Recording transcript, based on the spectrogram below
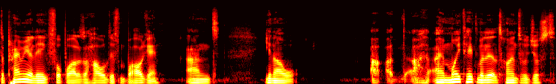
the Premier League football is a whole different ballgame. And, you know, I, I, I might take them a little time to adjust.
